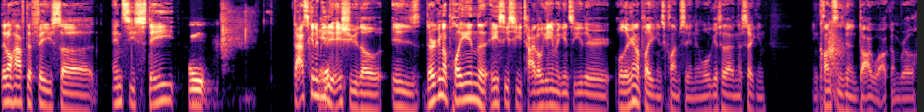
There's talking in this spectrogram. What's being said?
They don't have to face uh, NC State. They- That's going to be Yeah. the issue, though. Is they're going to play in the ACC title game against either? Well, they're going to play against Clemson, and we'll get to that in a second. And Clemson's going to dog walk them, bro.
